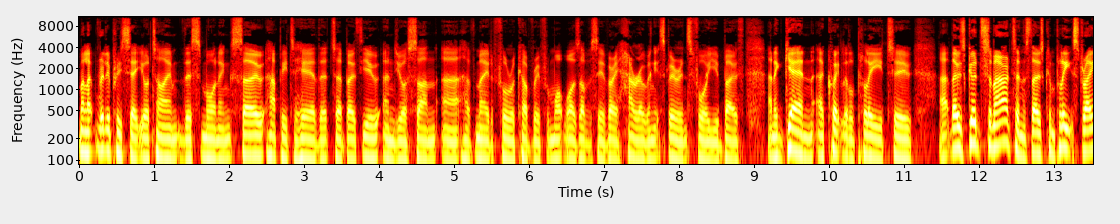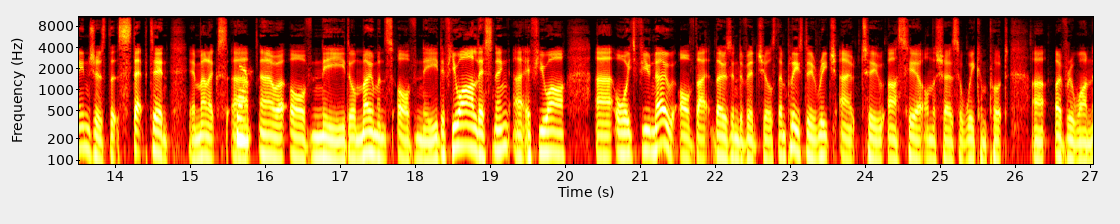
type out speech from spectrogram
Malak, really appreciate your time this morning. So happy to hear that uh, both you and your son uh, have made a full recovery from what was obviously a very harrowing experience for you both. And again, a quick little plea to uh, those good Samaritans, those complete strangers that stepped in in Malak's uh, yeah. hour of need or moments of need. If you are listening, uh, if you are, uh, or if you know of that those individuals, then please do reach out to us here on the show so we can put everyone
